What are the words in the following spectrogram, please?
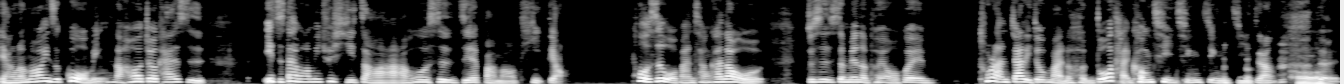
养了猫一直过敏，然后就开始一直带猫咪去洗澡啊，或者是直接把毛剃掉，或者是我蛮常看到我就是身边的朋友会突然家里就买了很多台空气清净机这样，哦，对，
